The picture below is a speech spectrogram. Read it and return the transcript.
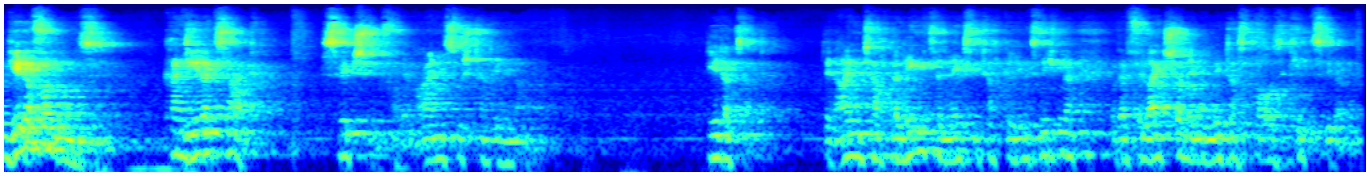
Und jeder von uns kann jederzeit switchen von dem einen Zustand in den anderen. Jederzeit. Den einen Tag gelingt es, den nächsten Tag gelingt es nicht mehr oder vielleicht schon in der Mittagspause kippt es wieder weg.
